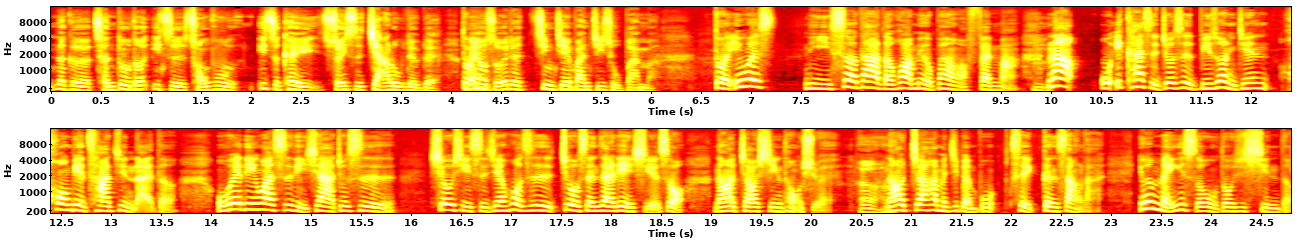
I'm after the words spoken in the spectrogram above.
那个程度都一直重复，一直可以随时加入，对不对？对没有所谓的进阶班、基础班嘛。对，因为你社大的话没有办法分嘛。嗯那我一开始就是，比如说你今天后面插进来的，我会另外私底下就是休息时间或者是救生在练习的时候，然后教新同学，然后教他们基本步可以跟上来，因为每一首舞都是新的。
